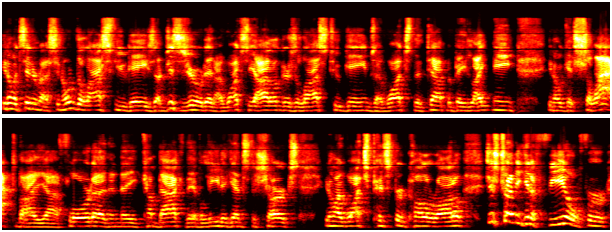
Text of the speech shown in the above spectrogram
You know, it's interesting. Over the last few days, I've just zeroed in. I watched the Islanders the last two games. I watched the Tampa Bay Lightning, you know, get shellacked by uh, Florida, and then they come back. They have a lead against the Sharks. You know, I watched Pittsburgh, Colorado, just trying to get a feel for,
